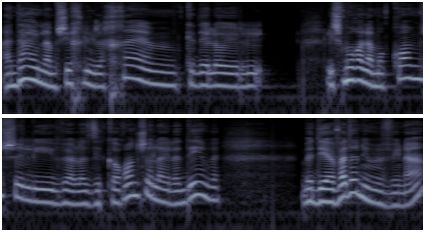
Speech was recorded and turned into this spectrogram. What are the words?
עדיין להמשיך להילחם כדי לא... לשמור על המקום שלי ועל הזיכרון של הילדים. ובדיעבד אני מבינה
